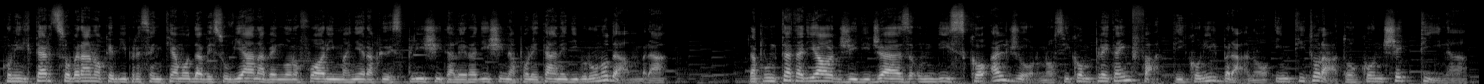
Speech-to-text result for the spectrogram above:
Con il terzo brano che vi presentiamo da Vesuviana vengono fuori in maniera più esplicita le radici napoletane di Bruno D'Ambra. La puntata di oggi di Jazz Un disco al giorno si completa infatti con il brano intitolato Concettina.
